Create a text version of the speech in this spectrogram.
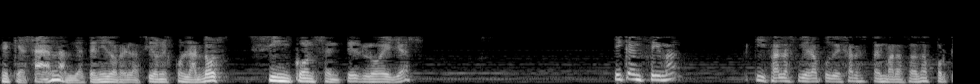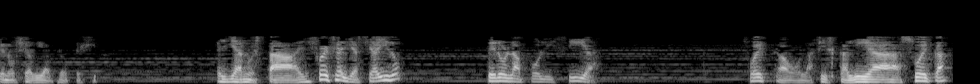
de que Hassan había tenido relaciones con las dos sin consentirlo ellas, y que encima quizá las hubiera podido dejar hasta embarazadas porque no se había protegido. Él ya no está en Suecia, ya se ha ido, pero la policía sueca o la fiscalía sueca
